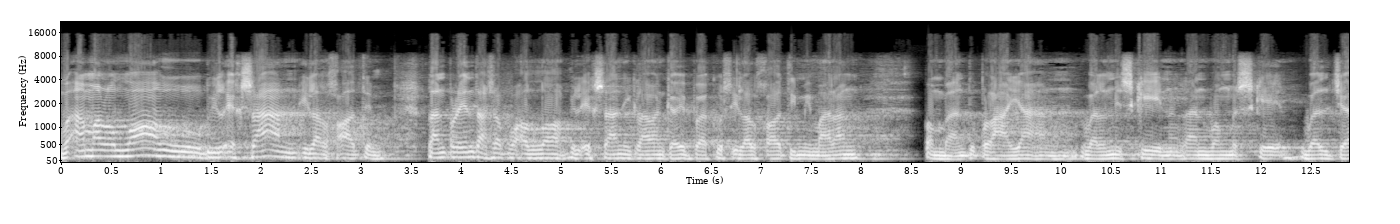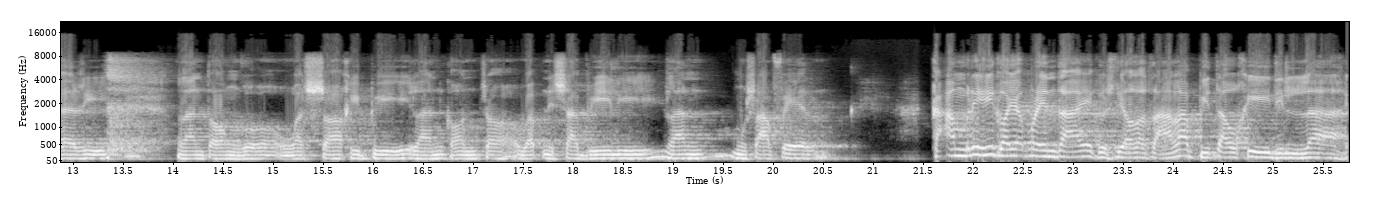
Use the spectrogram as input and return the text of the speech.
Wa amalallahu bil ihsan ilal khatim. Lan perintah sapa Allah bil ihsan kelawan gawe bagus ilal khatimi marang pembantu pelayan wal miskin lan wong miskin wal jari lan tangga wasahibi lan kanca wabni sabili lan musafir Kaamrihi kaya perintahe Gusti Allah taala bi tauhidillah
